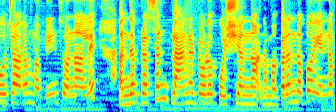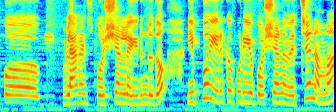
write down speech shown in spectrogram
கோச்சாரம் அப்படின்னு சொன்னாலே அந்த பிரசன்ட் பிளானட்டோட பொசிஷன் தான். நம்ம பிறந்தப்போ என்ன போ பிளானட்ஸ் பொசிஷன்ல இருந்ததோ இப்போ இருக்கக்கூடிய பொசிஷனை வச்சு நம்ம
